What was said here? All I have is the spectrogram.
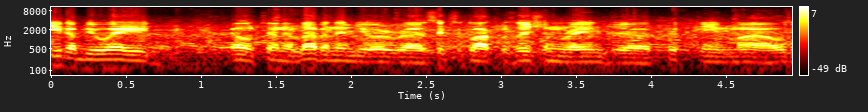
TWA L1011 in your uh, 6 o'clock position, range uh, 15 miles.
